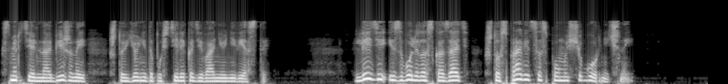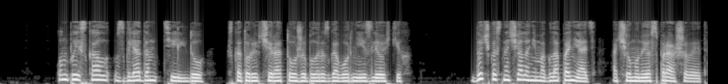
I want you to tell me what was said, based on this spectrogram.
смертельно обиженной, что ее не допустили к одеванию невесты леди изволила сказать, что справится с помощью горничной. Он поискал взглядом Тильду, с которой вчера тоже был разговор не из легких. Дочка сначала не могла понять, о чем он ее спрашивает.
